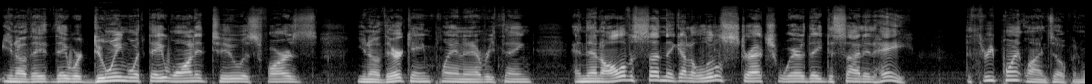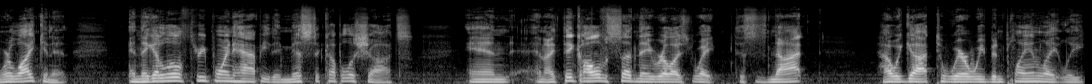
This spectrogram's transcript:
You know, they, they were doing what they wanted to as far as, you know, their game plan and everything. And then all of a sudden they got a little stretch where they decided, hey, the three point line's open. We're liking it. And they got a little three point happy. They missed a couple of shots. And and I think all of a sudden they realized, wait, this is not how we got to where we've been playing lately.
